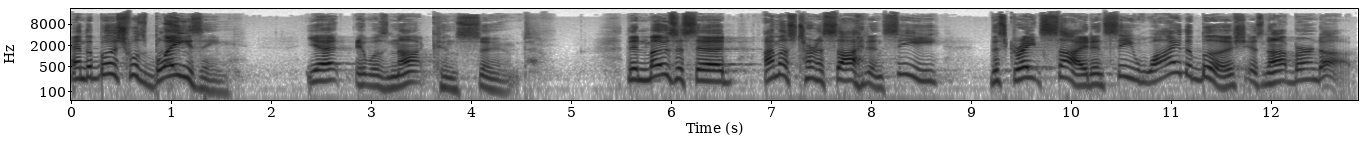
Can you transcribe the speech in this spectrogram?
and the bush was blazing, yet it was not consumed. Then Moses said, I must turn aside and see this great sight and see why the bush is not burned up.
